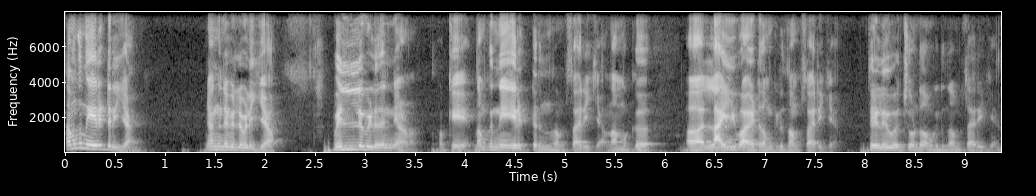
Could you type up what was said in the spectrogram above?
നമുക്ക് നേരിട്ടിരിക്കാം. ഞാൻ നിന്നെ വെല്ലുവിളിക്കാം. വെല്ലുവിളി തന്നെയാണ്. ഓക്കെ നമുക്ക് നേരിട്ടിരുന്ന് സംസാരിക്കാം. നമുക്ക് ലൈവായിട്ട് നമുക്കിത് സംസാരിക്കാം. തെളിവ് വെച്ചുകൊണ്ട് നമുക്കിത് സംസാരിക്കാം.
